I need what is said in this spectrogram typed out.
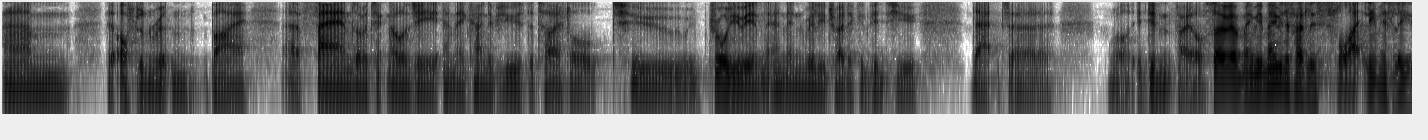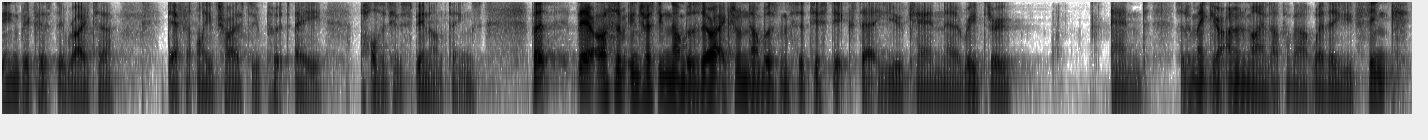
Um, they're often written by uh, fans of a technology and they kind of use the title to draw you in and then really try to convince you that, uh, well, it didn't fail. So uh, maybe, maybe the title is slightly misleading because the writer definitely tries to put a positive spin on things. But there are some interesting numbers. There are actual numbers and statistics that you can uh, read through and sort of make your own mind up about whether you think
